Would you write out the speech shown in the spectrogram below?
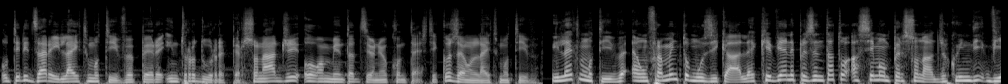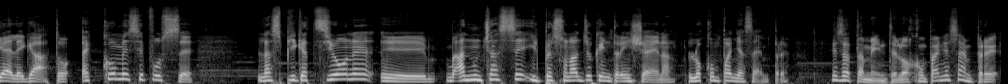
utilizzare i leitmotiv per introdurre personaggi o ambientazioni o contesti. Cos'è un leitmotiv? Il leitmotiv è un frammento musicale che viene presentato assieme a un personaggio, quindi vi è legato. È come se fosse la spiegazione eh, annunciasse il personaggio che entra in scena, lo accompagna sempre. Esattamente, lo accompagna sempre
